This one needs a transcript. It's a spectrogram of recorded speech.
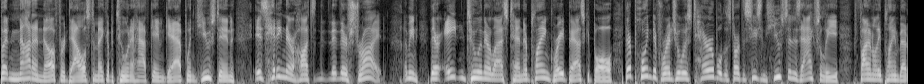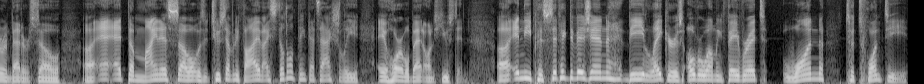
but not enough for Dallas to make up a two and a half game gap when Houston is hitting their hot, their stride. I mean, they're 8 and 2 in their last 10. They're playing great basketball. Their point differential was terrible to start the season. Houston is actually finally playing better and better. So uh, at, the minus, uh, what was it, 275, I still don't think that's actually a horrible bet on Houston. Uh, in the Pacific Division, the Lakers overwhelming favorite, one to twenty.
